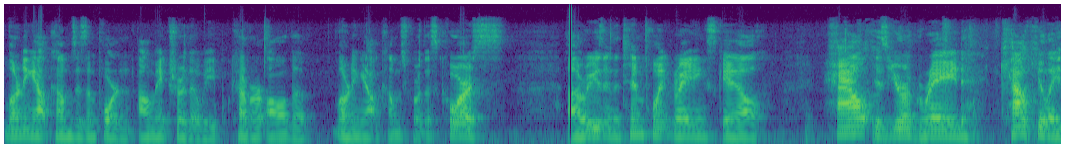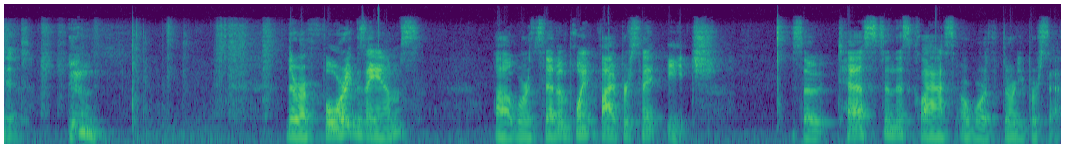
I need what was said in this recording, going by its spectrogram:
Learning outcomes is important. I'll make sure that we cover all the learning outcomes for this course. Uh, we're using the 10-point grading scale. How is your grade calculated? there are four exams uh, worth 7.5% each. So tests in this class are worth 30%.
